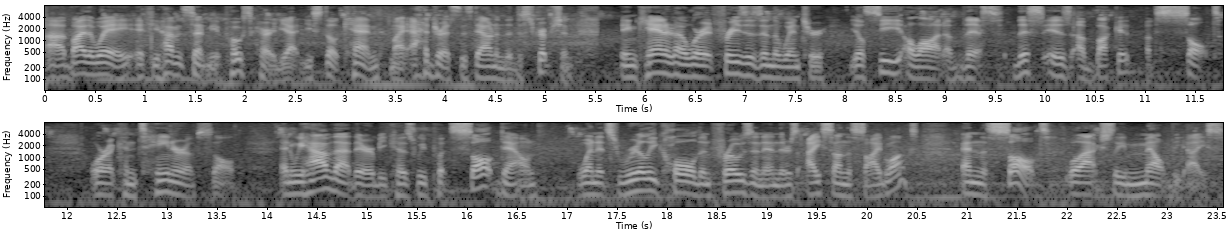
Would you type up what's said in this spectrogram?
Uh, by the way, if you haven't sent me a postcard yet, you still can. My address is down in the description. In Canada, where it freezes in the winter, you'll see a lot of this. This is a bucket of salt or a container of salt. And we have that there because we put salt down when it's really cold and frozen and there's ice on the sidewalks and the salt will actually melt the ice.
